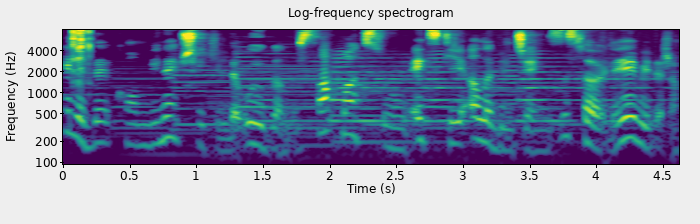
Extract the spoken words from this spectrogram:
Hele de kombine şekilde uygulanırsa maksimum etkiyi alabileceğinizi söyleyebilirim.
